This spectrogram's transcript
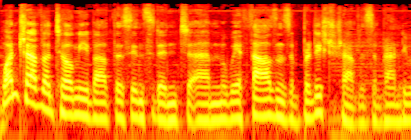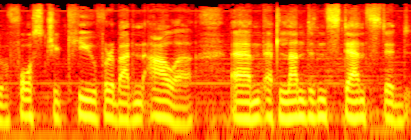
One traveler told me about this incident um, where thousands of British travelers apparently were forced to queue for about an hour um, at London Stansted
